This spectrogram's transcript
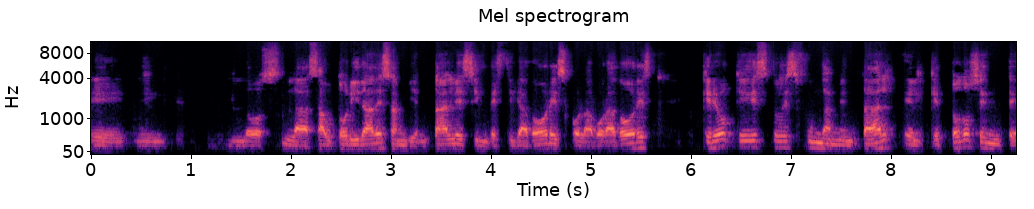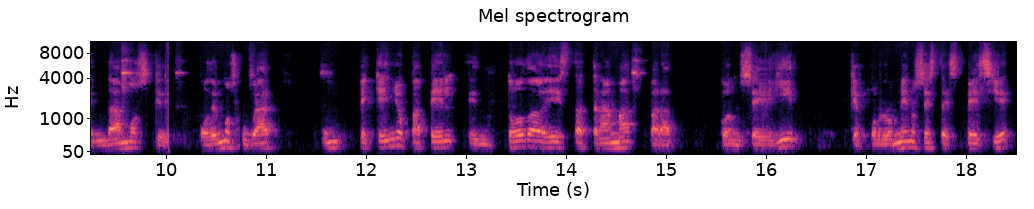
eh, las autoridades ambientales, investigadores, colaboradores. Creo que esto es fundamental, el que todos entendamos que podemos jugar un pequeño papel en toda esta trama para conseguir que por lo menos esta especie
